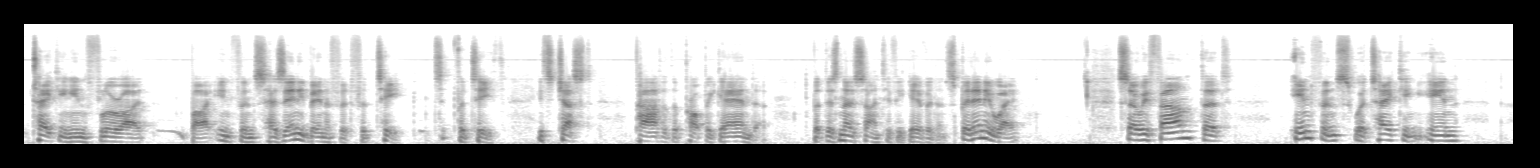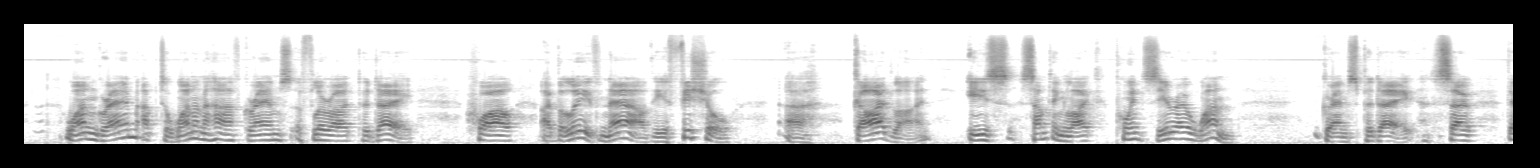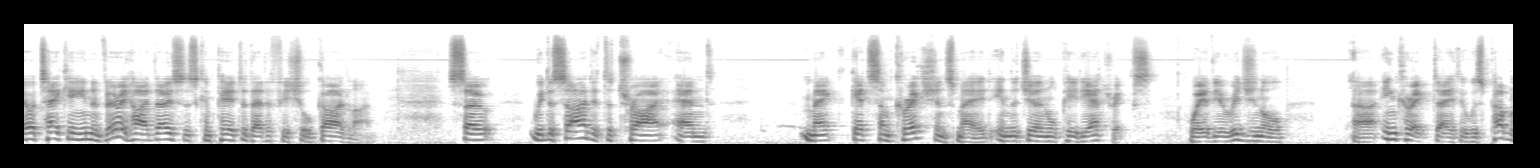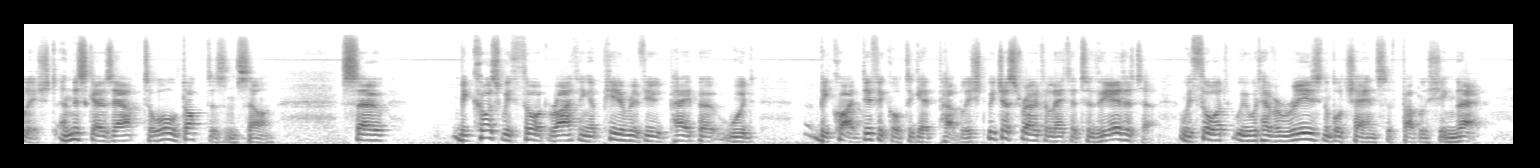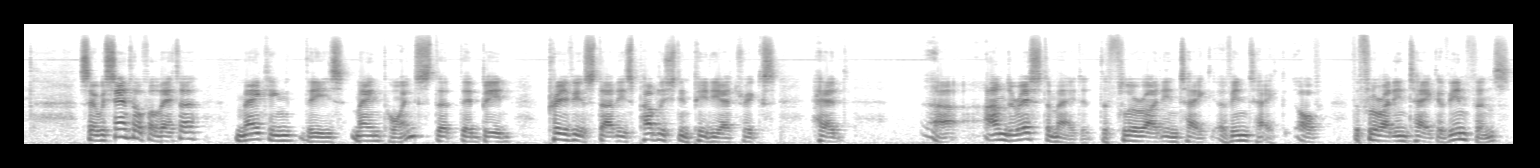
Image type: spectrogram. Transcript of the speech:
taking in fluoride by infants has any benefit for teeth. For teeth. It's just part of the propaganda, but there's no scientific evidence. But anyway, so we found that infants were taking in one gram up to one and a half grams of fluoride per day, while I believe now the official uh, guideline is something like 0.01 grams per day. So they were taking in very high doses compared to that official guideline. So we decided to try and make get some corrections made in the journal Pediatrics, where the original uh, incorrect data was published, and this goes out to all doctors and so on. So, because we thought writing a peer-reviewed paper would be quite difficult to get published, we just wrote a letter to the editor. We thought we would have a reasonable chance of publishing that. So we sent off a letter making these main points that there'd been previous studies published in pediatrics had uh, underestimated the fluoride intake of intake of the fluoride intake of infants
